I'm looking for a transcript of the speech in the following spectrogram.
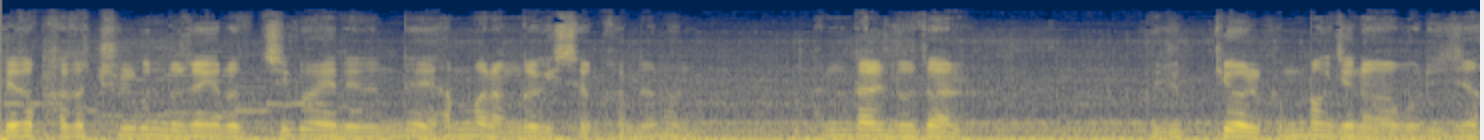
계속 가서 출근 도장이라도 찍어야 되는데 한 번 안 가기 시작하면은 한 달, 두 달, 6개월 금방 지나가 버리죠.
